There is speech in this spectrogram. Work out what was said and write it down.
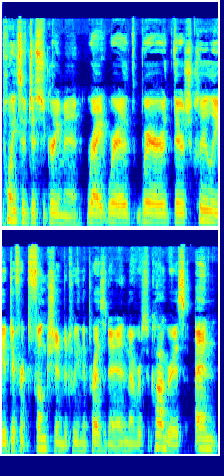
points of disagreement, right? Where where there's clearly a different function between the president and members of Congress. And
